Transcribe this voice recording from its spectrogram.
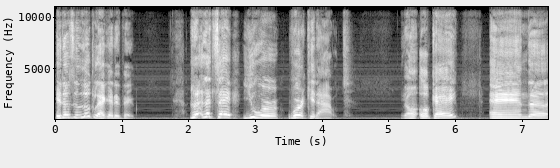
it doesn't look like anything. Let- Let's say you were working out, okay, and uh,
